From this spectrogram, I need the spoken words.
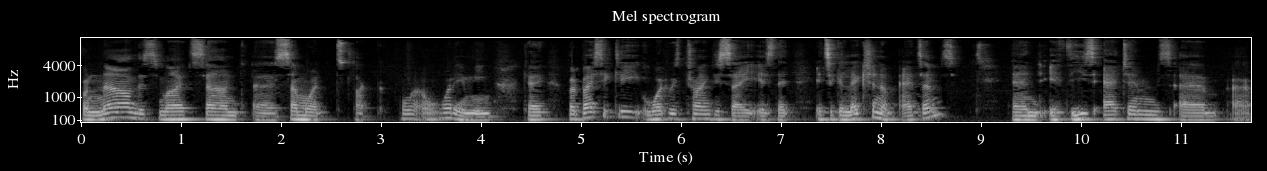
for now this might sound uh, somewhat like what do you mean? Okay but basically what we're trying to say is that it's a collection of atoms and if these atoms um, uh,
